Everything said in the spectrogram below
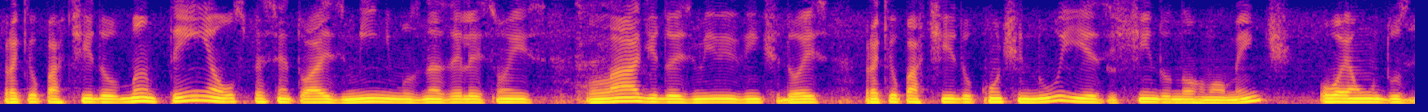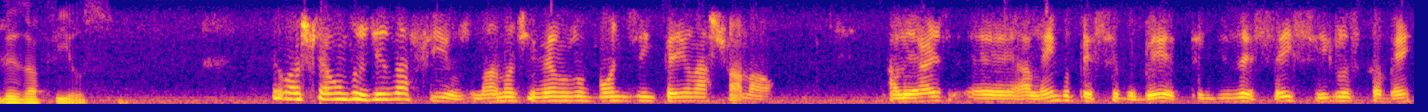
para que o partido mantenha os percentuais mínimos nas eleições lá de 2022, para que o partido continue existindo normalmente? Ou é um dos desafios? Eu acho que é um dos desafios. Nós não tivemos um bom desempenho nacional. Aliás, é, além do PCdoB, tem 16 siglas também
